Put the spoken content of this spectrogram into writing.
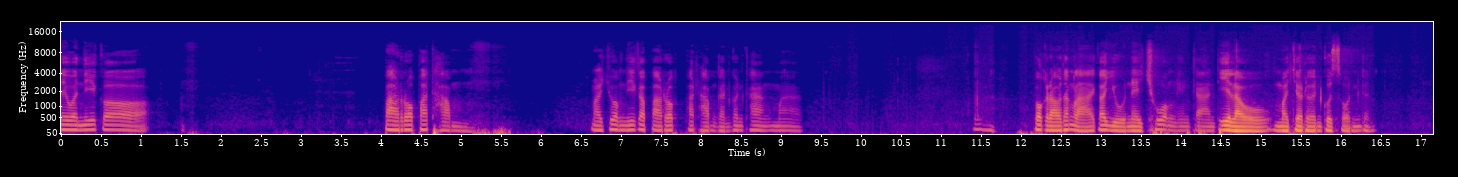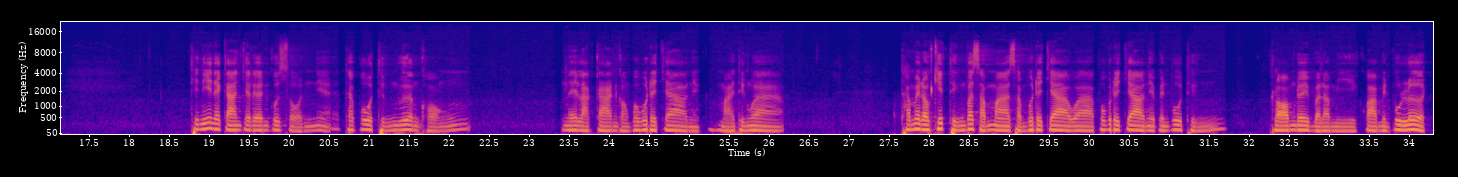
ในวันนี้ก็ ปารบพระธรรม มาช่วงนี้ก็ปารบพระธรรมกันค่อนข้างมาก พวกเราทั้งหลายก็อยู่ในช่วงแห่งการที่เรามาเจริญกุศลกัน ทีนี้ในการเจริญกุศลเนี่ย ถ้าพูดถึงเรื่องของในหลักการของพระพุทธเจ้าเนี่ยหมายถึงว่า ทำให้เราคิดถึงพระสัมมาสัมพุทธเจ้าว่าพระพุทธเจ้าเนี่ยเป็นผู้ถึงพร้อมด้วยบารมีความเป็นผู้เลิศ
